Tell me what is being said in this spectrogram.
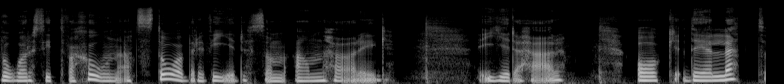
svår situation att stå bredvid som anhörig i det här. Och det är lätt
